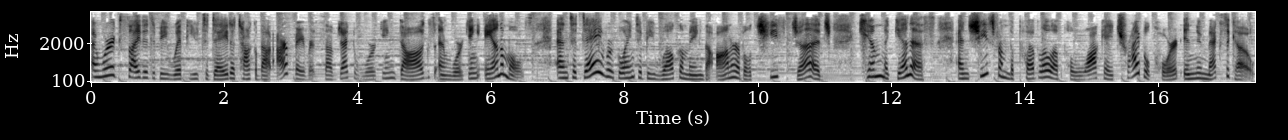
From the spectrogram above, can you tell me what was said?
And we're excited to be with you today to talk about our favorite subject, working dogs and working animals. And today we're going to be welcoming the Honorable Chief Judge, Kim McGinnis. And she's from the Pueblo of Pojoaque Tribal Court in New Mexico.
